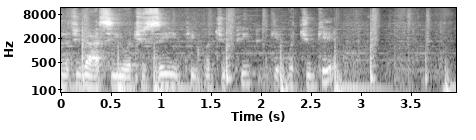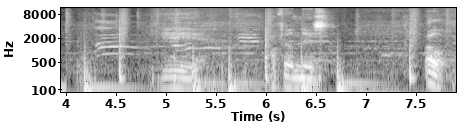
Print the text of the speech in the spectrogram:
let you guys see what you see, peep what you peep, get what you get. Yeah, I'm feeling this. Oh.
